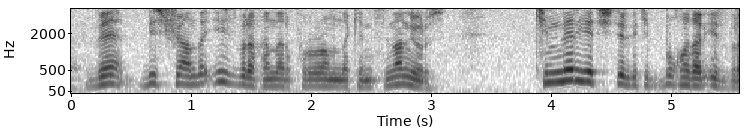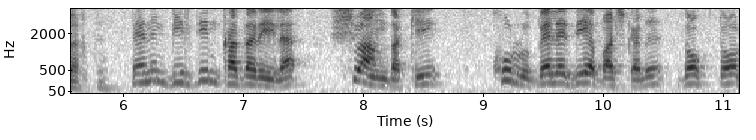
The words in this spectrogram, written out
Evet. Ve biz şu anda iz bırakanlar programında kendisini anlıyoruz. Kimler yetiştirdi ki bu kadar iz bıraktı? Benim bildiğim kadarıyla şu andaki Kurlu Belediye Başkanı Doktor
